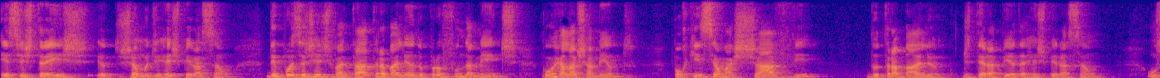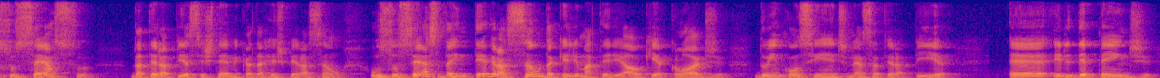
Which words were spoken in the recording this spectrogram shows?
Esses três eu chamo de respiração. Depois a gente vai estar trabalhando profundamente com relaxamento, porque isso é uma chave do trabalho de terapia da respiração. O sucesso da terapia sistêmica da respiração, o sucesso da integração daquele material que eclode do inconsciente nessa terapia é, ele depende,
